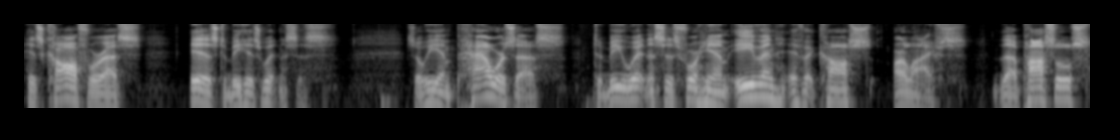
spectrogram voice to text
his call for us is to be his witnesses. So he empowers us to be witnesses for him, even if it costs our lives. The apostles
